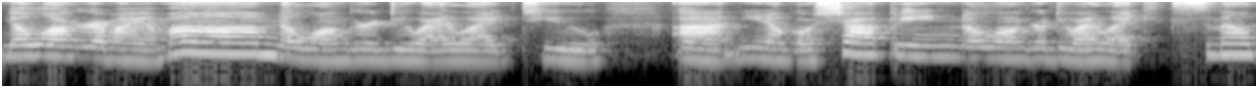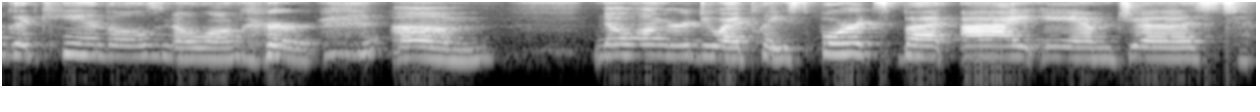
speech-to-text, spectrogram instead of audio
No longer am I a mom. No longer do I like to, um, you know, go shopping. No longer do I like smell good candles. No longer, um, no longer do I play sports, but I am just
